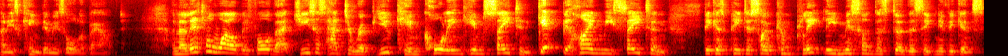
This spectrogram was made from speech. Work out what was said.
and his kingdom is all about. And a little while before that, Jesus had to rebuke him, calling him Satan. Get behind me, Satan, because Peter so completely misunderstood the significance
